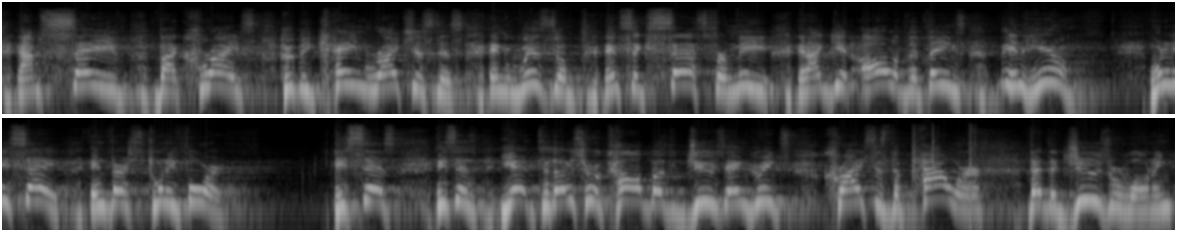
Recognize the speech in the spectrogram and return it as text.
And I'm saved by Christ who became righteousness and wisdom and success for me. And I get all of the things in Him. What did He say in verse 24? He says, he says, yet to those who are called both Jews and Greeks, Christ is the power that the Jews were wanting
